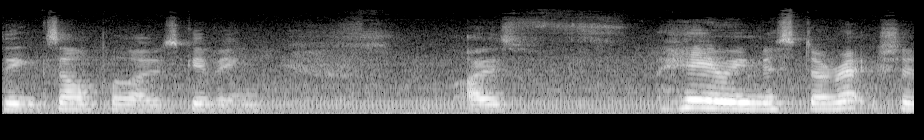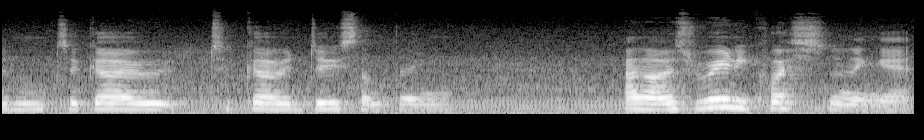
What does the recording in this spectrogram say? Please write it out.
the example I was giving, I was hearing this direction to go to go and do something, and I was really questioning it,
